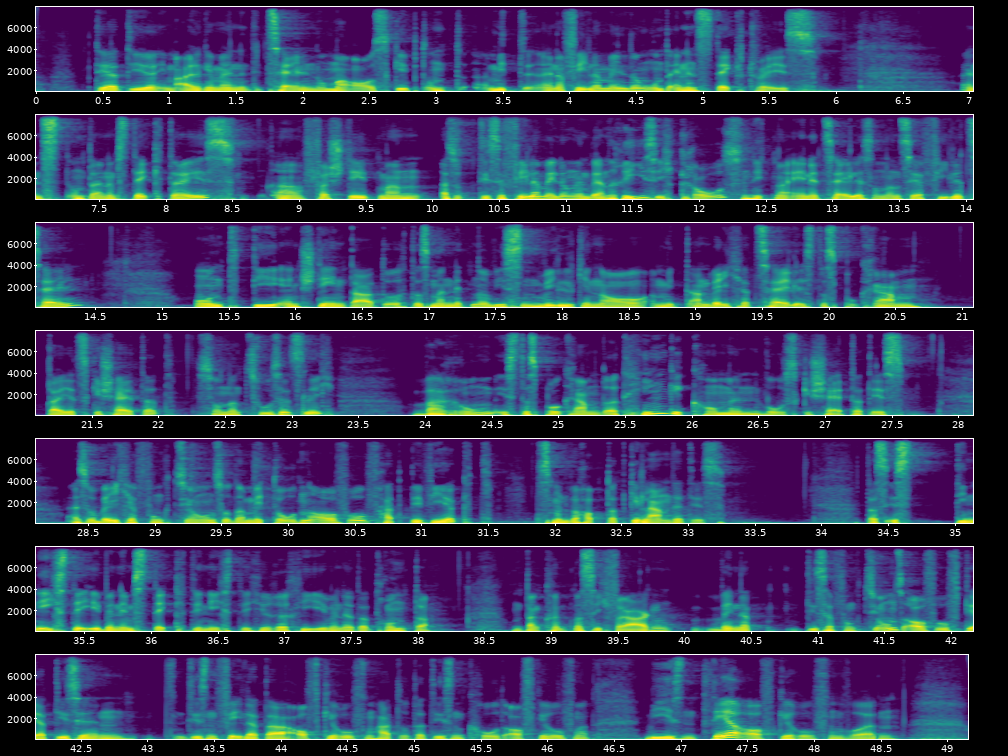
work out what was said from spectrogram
der dir im Allgemeinen die Zeilennummer ausgibt und mit einer Fehlermeldung und einen Stacktrace. Ein, unter einem Stacktrace äh, versteht man, also diese Fehlermeldungen werden riesig groß, nicht nur eine Zeile, sondern sehr viele Zeilen. Und die entstehen dadurch, dass man nicht nur wissen will, genau mit an welcher Zeile ist das Programm da jetzt gescheitert, sondern zusätzlich, warum ist das Programm dorthin gekommen, wo es gescheitert ist. Also welcher Funktions- oder Methodenaufruf hat bewirkt, dass man überhaupt dort gelandet ist. Das ist die nächste Ebene im Stack, die nächste Hierarchieebene darunter. Und dann könnte man sich fragen, wenn er dieser Funktionsaufruf, der diesen, diesen Fehler da aufgerufen hat oder diesen Code aufgerufen hat, wie ist denn der aufgerufen worden?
